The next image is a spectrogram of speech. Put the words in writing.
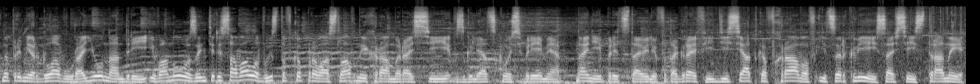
Например, главу района Андрея Иванова заинтересовала выставка «Православные храмы России. Взгляд сквозь время». На ней представили фотографии десятков храмов и церквей со всей страны.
